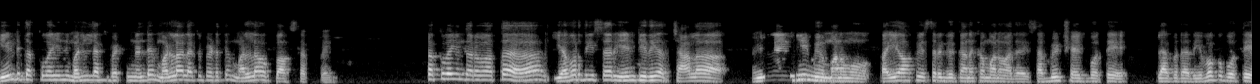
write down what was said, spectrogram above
ఏంటి తక్కువైంది? మళ్ళీ లెక్క పెట్టండి అంటే మళ్ళా లెక్క పెడితే మళ్ళా ఒక బాక్స్ తక్కువైంది. తక్కువైన తర్వాత ఎవరు తీశారు? ఏంటిది? అది చాలా విలువైంది మేము మనము పై ఆఫీసర్ కనుక మనం అది సబ్మిట్ చేయకపోతే లేకపోతే అది ఇవ్వకపోతే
